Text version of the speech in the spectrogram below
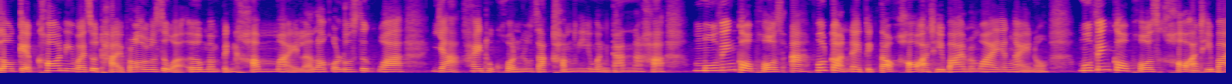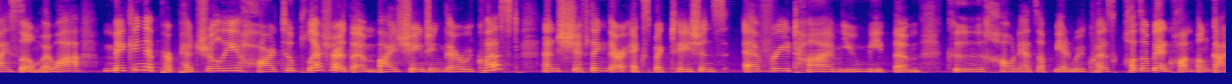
เราเก็บข้อนี้ไว้สุดท้ายเพราะเรารู้สึกว่าเออมันเป็นคำใหม่แล้วเราก็รู้สึกว่าอยากให้ทุกคนรู้จักคำนี้เหมือนกันนะคะ moving goal post อะพูดก่อนใน TikTok เขาอธิบายมันว่ายังไงเนาะ moving goal post เขาอธิบายเสริมไว้ว่า making it perpetually hard to pleasure them by changing their request and shifting their expectations every time you meet them คือเขาเนี่ยจะเปลี่ยน request เขาจะเปลี่ยนความต้องการ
